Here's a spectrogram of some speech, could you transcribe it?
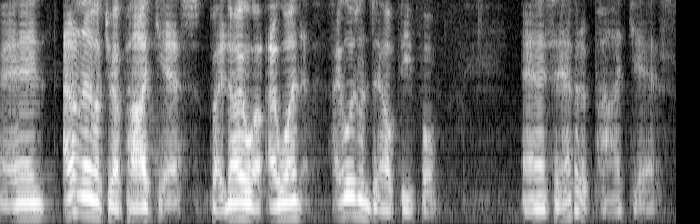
and I don't know much about podcasts, but I know I, I want I always want to help people, and I said, "How about a podcast?"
